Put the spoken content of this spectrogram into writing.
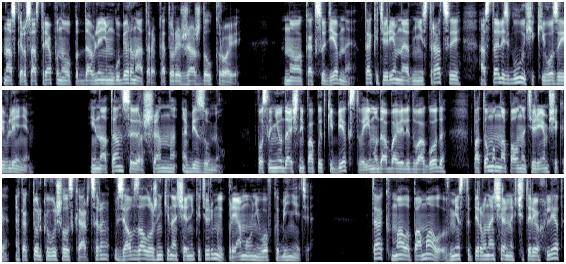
наскоро состряпанного под давлением губернатора, который жаждал крови. Но как судебная, так и тюремная администрации остались глухи к его заявлениям. И Натан совершенно обезумел. После неудачной попытки бегства ему добавили два года, потом он напал на тюремщика, а как только вышел из карцера, взял в заложники начальника тюрьмы прямо у него в кабинете. Так, мало-помалу, вместо первоначальных четырех лет,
